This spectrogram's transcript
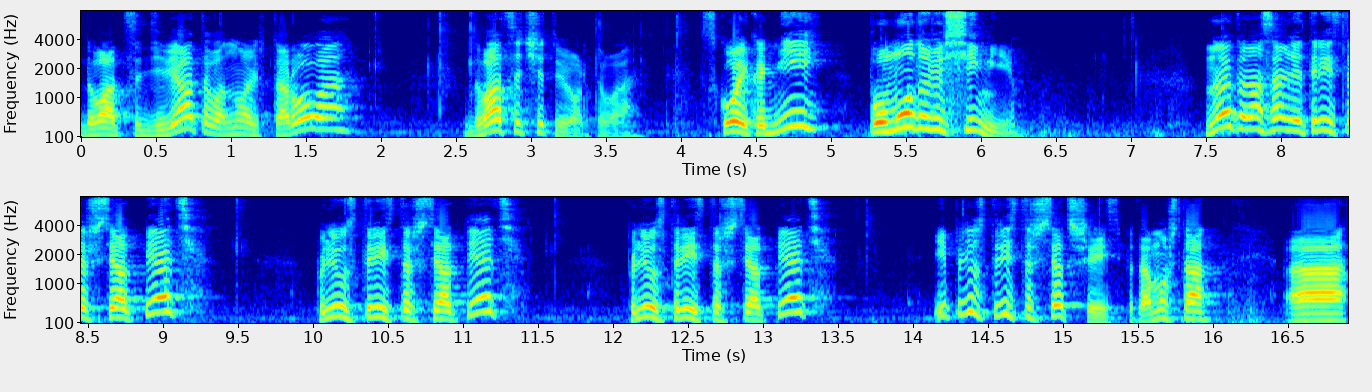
29.02.24. Сколько дней? По модулю 7. Но это на самом деле 365 плюс 365 плюс 365 и плюс 366, потому что э,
